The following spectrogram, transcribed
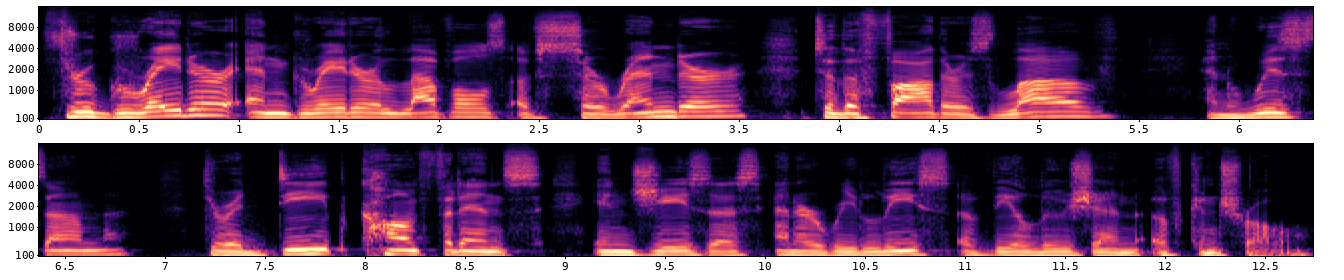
through greater and greater levels of surrender to the Father's love and wisdom through a deep confidence in Jesus and a release of the illusion of control.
